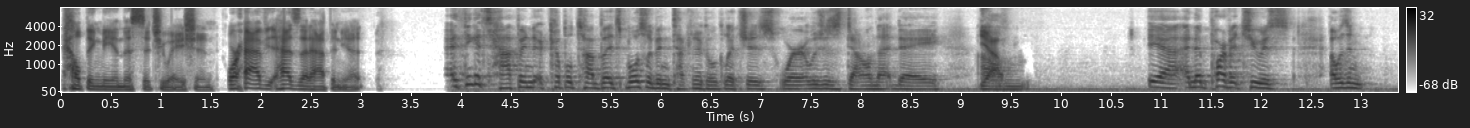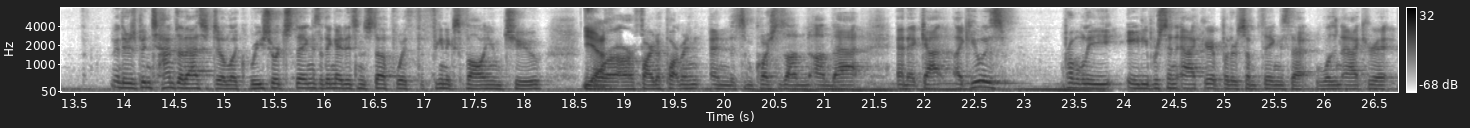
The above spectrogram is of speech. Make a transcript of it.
helping me in this situation, or have has that happened yet? I think it's happened a couple times, but it's mostly been technical glitches where it was just down that day. Yeah. Um, yeah, and then part of it too is I wasn't. There's been times I've asked to like research things. I think I did some stuff with Phoenix Volume Two Yeah. for our fire department, and some questions on on that, and it got like it was probably 80% accurate, but there's some things that wasn't accurate,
